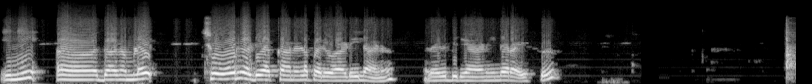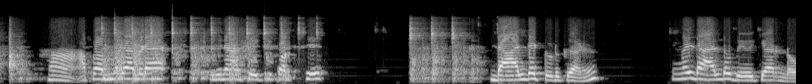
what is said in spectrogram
ഇനി ഇതാ നമ്മൾ ചോറ് റെഡിയാക്കാനുള്ള പരിപാടിയിലാണ്. അതായത് ബിരിയാണിന്റെ റൈസ് ആ അപ്പൊ നമ്മൾ അവിടെ ഇതിനകത്തേക്ക് കുറച്ച് ഡാൽഡ ഇട്ട് കൊടുക്കുകയാണ്. നിങ്ങൾ ഡാൽഡ ഉപയോഗിക്കാറുണ്ടോ?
